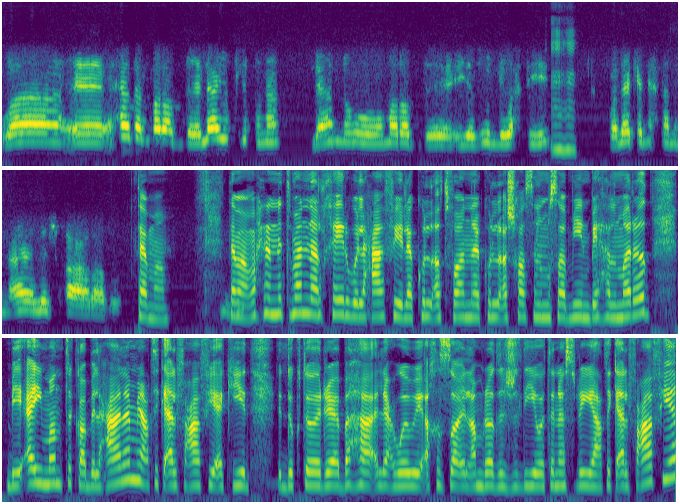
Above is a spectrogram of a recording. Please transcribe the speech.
وهذا المرض لا يقلقنا لأنه مرض يزول لوحده ولكن إحنا بنعالج أعراضه. تمام. تمام. وإحنا بنتمنى الخير والعافية لكل أطفالنا لكل الأشخاص المصابين بهالمرض بأي منطقة بالعالم. يعطيك ألف عافية أكيد الدكتور بهاء العويوي أخصائي الأمراض الجلديه والتناسلية. يعطيك ألف عافية.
